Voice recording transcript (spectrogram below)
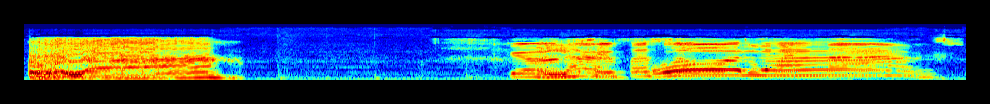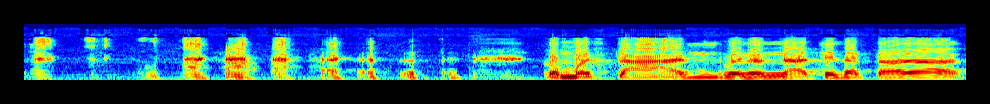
Hola. ¿qué onda? Hola, jefa. ¿Cómo Hola. ¿Cómo están? Buenas noches a todos.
